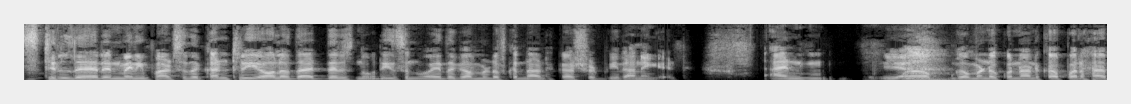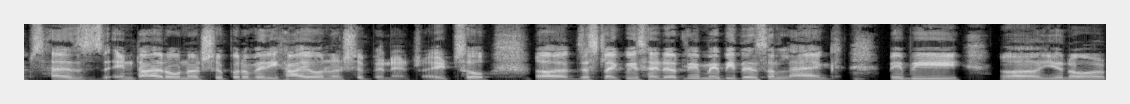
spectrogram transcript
still there in many parts of the country. All of that, there is no reason why the government of Karnataka should be running it. And yeah. uh, government of Karnataka perhaps has entire ownership or a very high ownership in it, right? So, uh, just like we said earlier, maybe there's a lag. Maybe uh, you know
